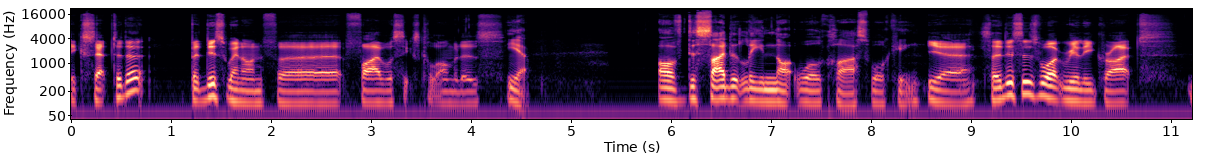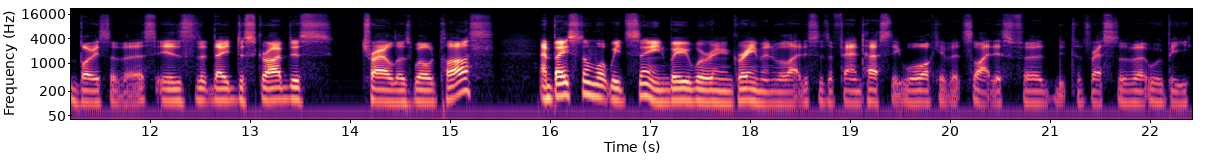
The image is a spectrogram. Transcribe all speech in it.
accepted it. But this went on for five or six kilometers. Yeah. Of decidedly not world class walking. Yeah. So this is what really griped both of us is that they described this trail as world class. And based on what we'd seen, we were in agreement. We're like, this is a fantastic walk. If it's like this for the rest of it, would be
